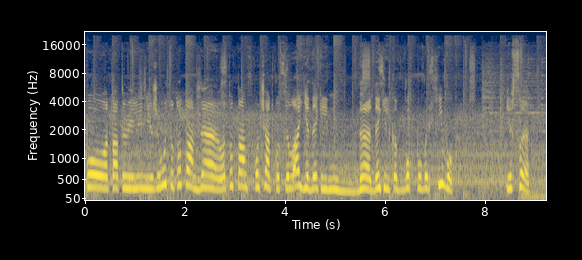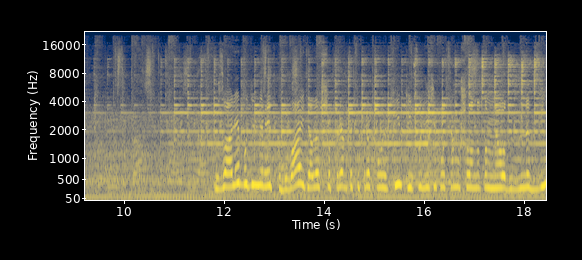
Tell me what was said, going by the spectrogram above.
по татовій лінії живуть, ото там, де ото там в початку села є декілька, де, декілька двохповерхівок і все. Взагалі будівлі рідко бувають, але що прям такі трьохповерхівки, і судячи по всьому, що воно там не, од... не дві,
